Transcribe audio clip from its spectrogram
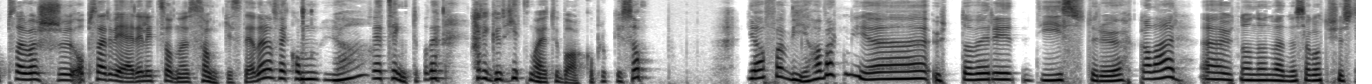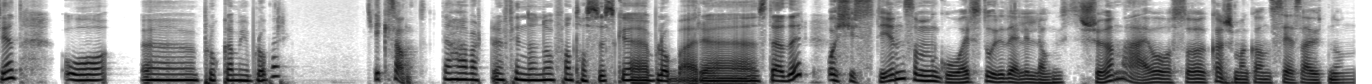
observere litt sånne sankesteder. Altså jeg, kom, Ja. jeg tenkte på det. Herregud, hit må jeg tilbake og plukke sopp. ja, for vi har vært mye utover i de strøka der, eh, uten å nødvendigvis ha gått kyststien, og øh, plukka mye blåbær. Ikke sant? Det har vært å finne noen fantastiske blåbærsteder. Og kyststien som går store deler langs sjøen, er jo også Kanskje man kan se seg ut noen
